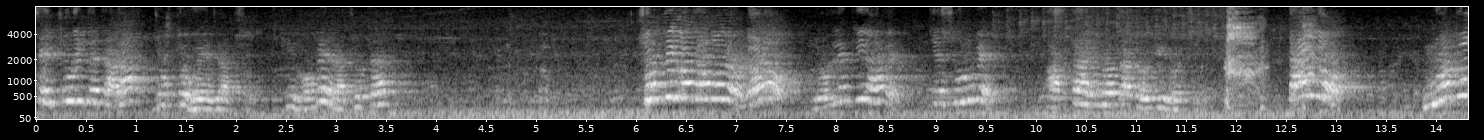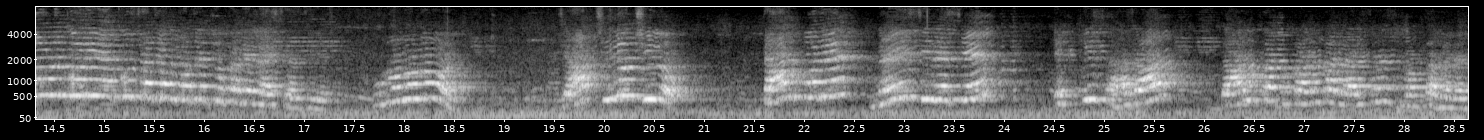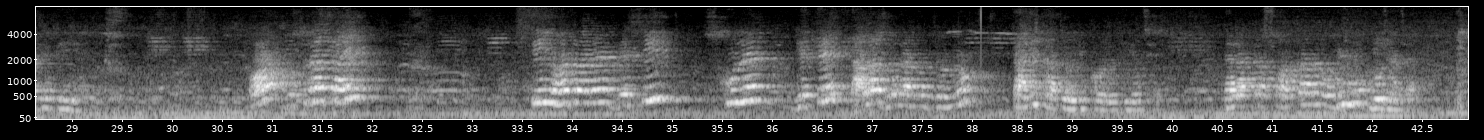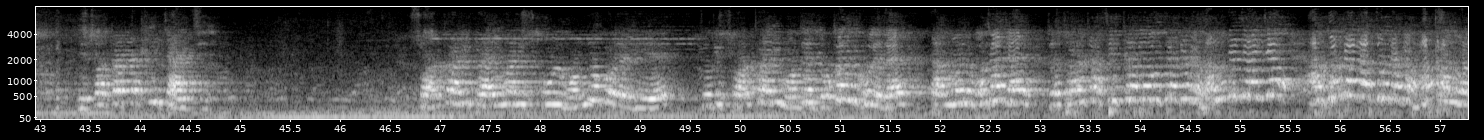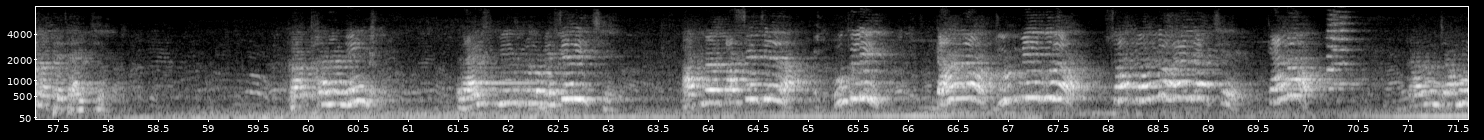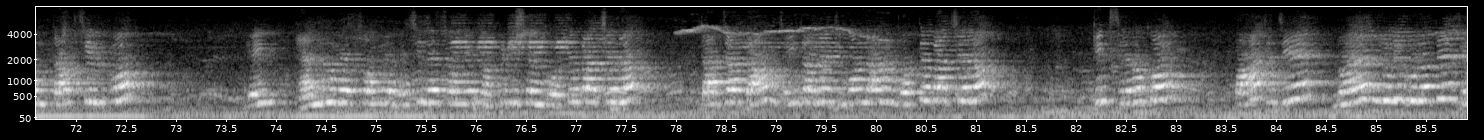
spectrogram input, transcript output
সেই চুরিতে তারা যুক্ত হয়ে যাচ্ছে কি হবে রাজ্যটা সত্যি কথা বলো লড়ো লড়লে কি হবে কে শুনবে আস্থাহীনতা তৈরি হচ্ছে তাই তো নতুন করে একুশ হাজার মদের দোকানে লাইসেন্স দিয়েছে পুরনো নয় যা ছিল ছিল তারপরে नए सिरे से इक्कीस हजार दारू का दुकान का लाइसेंस ममता बनर्जी दी है হাজারের বেশি স্কুলের গেটে তালা ঝোলানোর জন্য তালিকা তৈরি করে দিয়েছে। তাহলে একটা সরকারের অভিমুখ বোঝা যায়। যে সরকারটা কি চাইছে? সরকারি প্রাইমারি স্কুল বন্ধ করে দিয়ে যদি সরকারি মদের দোকান খুলে দেয়, তার মানে বোঝা যায় যে সরকার শিক্ষা ব্যবস্থাকে ভাঙতে চাইছে আর গোটা রাজ্যটাকে মাথাল বানাতে চাইছে। কারখানা নেই রাইস মিলগুলো বেঁচে দিচ্ছে। আপনার পাশের জেলা, হুগলি, ডাঙ্গা জুট মিলগুলো সব বন্ধ হয়ে যাচ্ছে। কেন? কারণ যেমন তাঁত শিল্প, এই হ্যান্ডলুমের সঙ্গে, মেশিনের সঙ্গে কম্পিটিশন করতে পারছে না, তার যা দাম, সেই দামে জীবন ধারণ করতে পারছে না। ঠিক সেরকম পাট যে নয়নজুলিগুলোতে যে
